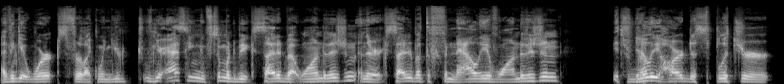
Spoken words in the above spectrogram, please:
I think it works for like when you're when you're asking someone to be excited about WandaVision and they're excited about the finale of WandaVision. It's really hard to split your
